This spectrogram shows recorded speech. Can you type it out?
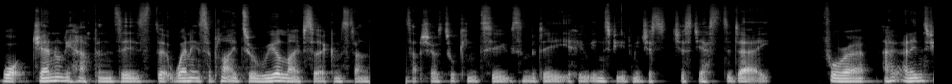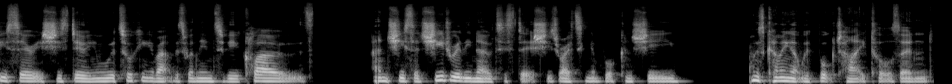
what generally happens is that when it's applied to a real life circumstance, actually, I was talking to somebody who interviewed me just just yesterday for a, an interview series she's doing, and we were talking about this when the interview closed. And she said she'd really noticed it. She's writing a book, and she was coming up with book titles, and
